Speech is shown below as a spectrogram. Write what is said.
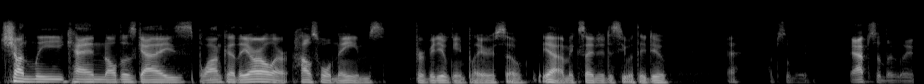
chun li ken all those guys blanka they are all our household names for video game players. So yeah i'm excited to see what they do. Yeah, Absolutely. Absolutely.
